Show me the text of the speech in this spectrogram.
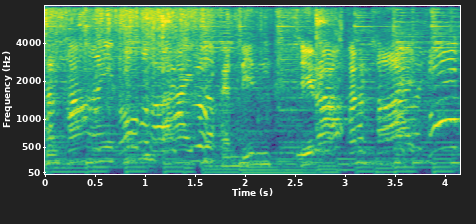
พันทายพร้อมตายเพื่อแผ่นดิน ที่รักพันทายพร้อม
